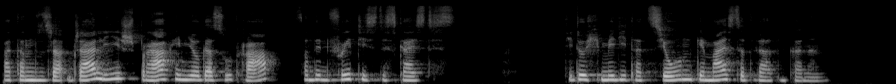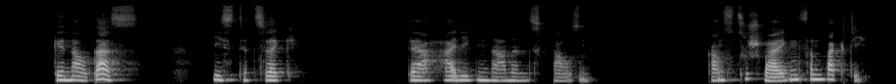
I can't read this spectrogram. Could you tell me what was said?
Patanjali sprach im Yoga Sutra von den Fritis des Geistes die durch Meditation gemeistert werden können. Genau das ist der Zweck der heiligen Namenspausen. Ganz zu schweigen von Bhakti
